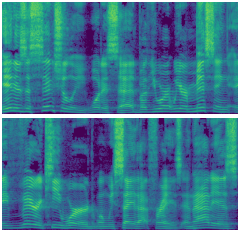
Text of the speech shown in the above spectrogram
It is essentially what is said, but you are we are missing a very key word when we say that phrase, and that is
